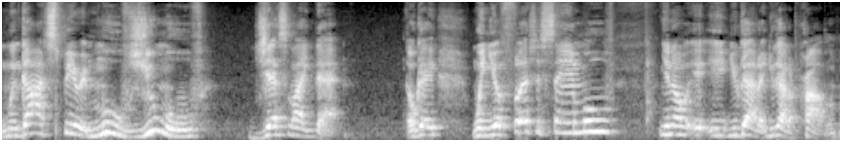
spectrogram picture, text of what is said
When God's spirit moves, you move just like that. Okay? When your flesh is saying move, you know, it, it, you got a you got a problem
